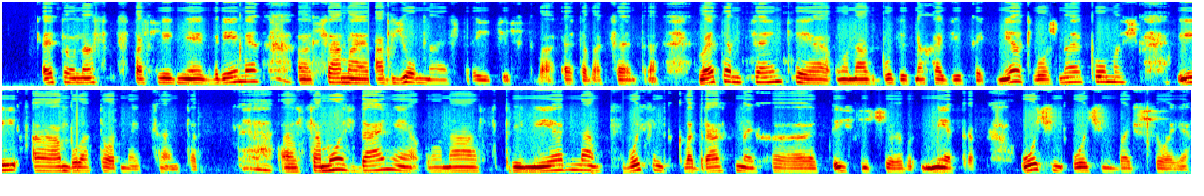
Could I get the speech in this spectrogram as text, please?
Это у нас в последнее время э, самое объемное строительство этого центра. В этом центре у нас будет находиться неотложная помощь и э, амбулаторный центр. Э, само здание у нас примерно 80 квадратных тысяч метров. Очень-очень большое.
